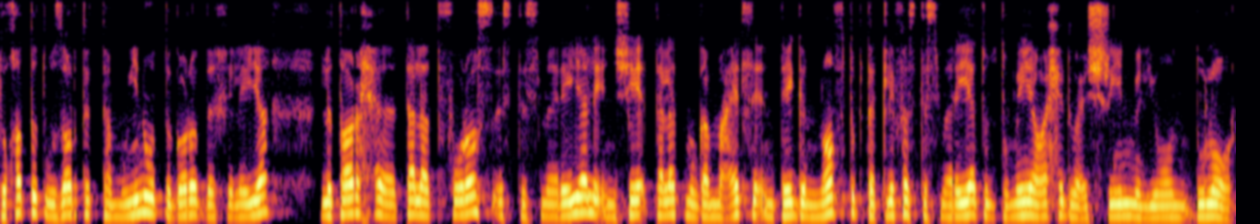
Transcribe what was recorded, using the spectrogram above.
تخطط وزارة التموين والتجارة الداخلية لطرح ثلاث فرص استثمارية لإنشاء ثلاث مجمعات لإنتاج النفط بتكلفة استثمارية 321 مليون دولار.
